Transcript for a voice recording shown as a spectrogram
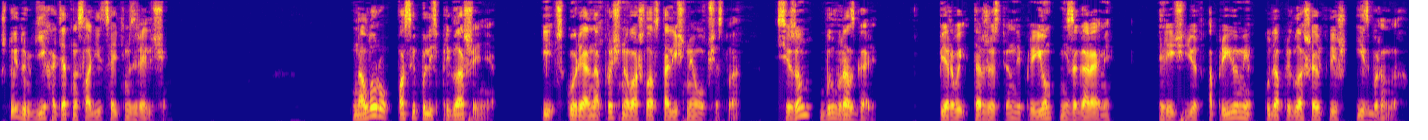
что и другие хотят насладиться этим зрелищем. На Лору посыпались приглашения, и вскоре она прочно вошла в столичное общество. Сезон был в разгаре. Первый торжественный прием не за горами. Речь идет о приеме, куда приглашают лишь избранных.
